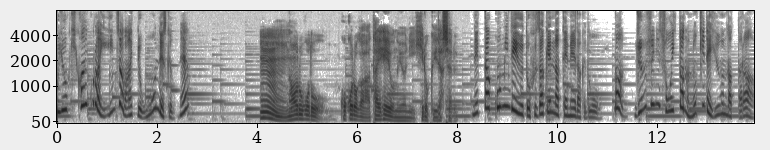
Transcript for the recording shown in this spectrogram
ういう機会くらいいいんじゃないって思うんですけどね。うん、なるほど。心が太平洋のように広くいらっしゃる。ネタ込みで言うとふざけんなてめえだけど、まあ、純粋にそういったの抜きで言うんだったら、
